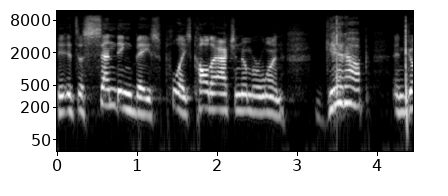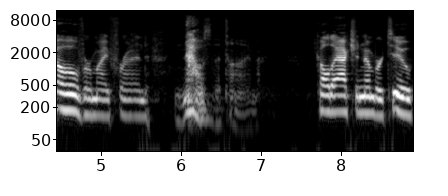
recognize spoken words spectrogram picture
It's a sending based place. Call to action number one get up and go over, my friend. Now's the time. Call to action number two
